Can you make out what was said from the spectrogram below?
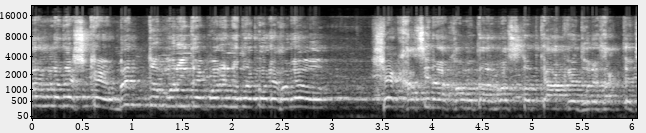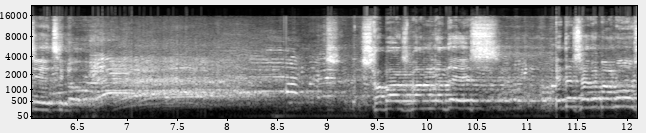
বাংলাদেশকে পরিণত করে হলেও শেখ হাসিনা ক্ষমতার মস্তককে আঁকড়ে ধরে থাকতে চেয়েছিল। সাবাস বাংলাদেশ এদেশের মানুষ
